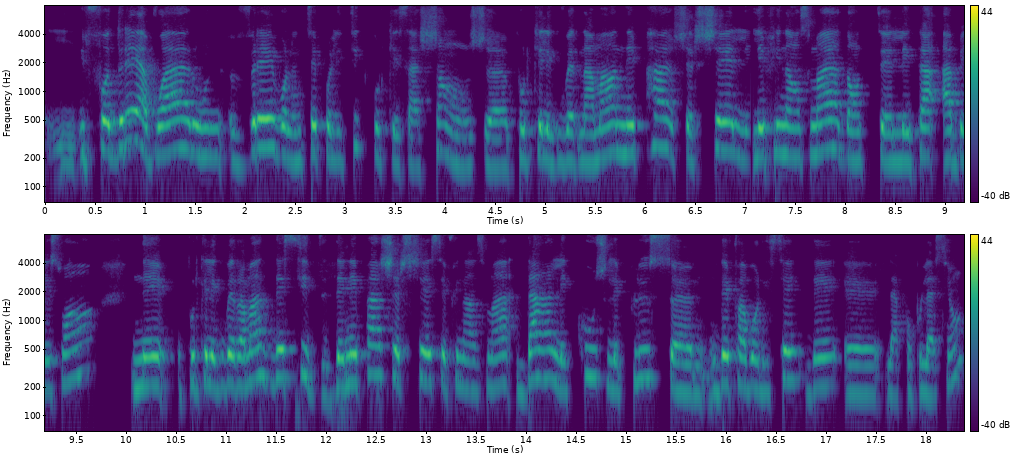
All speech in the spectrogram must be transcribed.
Il faudrait avoir une vraie volonté politique pour que ça change, pour que le gouvernement n'ait pas cherché les financements dont l'État a besoin, pour que le gouvernement décide de ne pas chercher ces financements dans les couches les plus euh, défavorisées de euh, la population,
